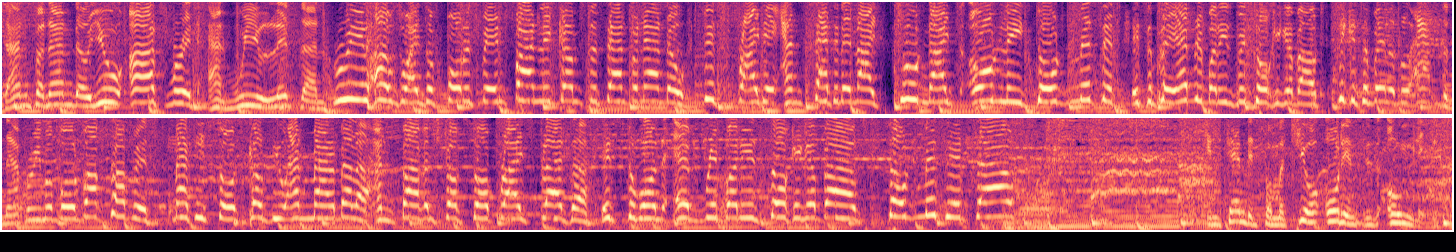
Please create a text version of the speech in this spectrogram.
San Fernando, you ask for it and we listen. Real Housewives of Port of Spain finally comes to San Fernando this Friday and Saturday night. Two nights only. Don't miss it. It's the play everybody's been talking about. Tickets available at the Naparima Bowl box office, Massy Stores, Gulfview and Marabella, and Bargain Store Price Plaza. It's the one everybody's talking about. Don't miss it, South. Intended for mature audiences only.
